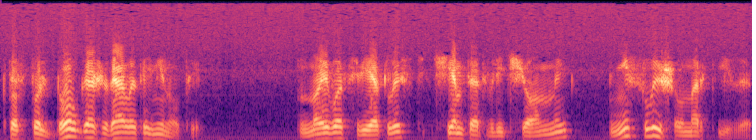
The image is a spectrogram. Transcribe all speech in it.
кто столь долго ожидал этой минуты. Но его светлость, чем-то отвлеченный, не слышал маркиза.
